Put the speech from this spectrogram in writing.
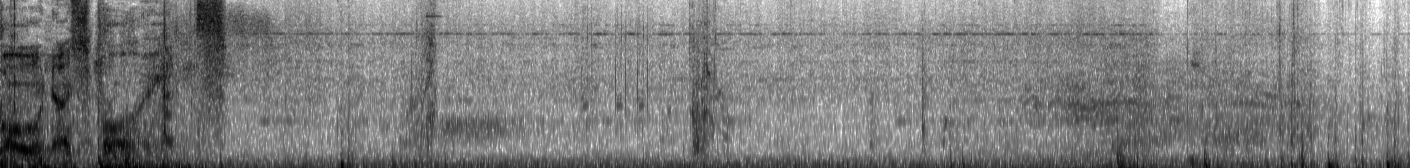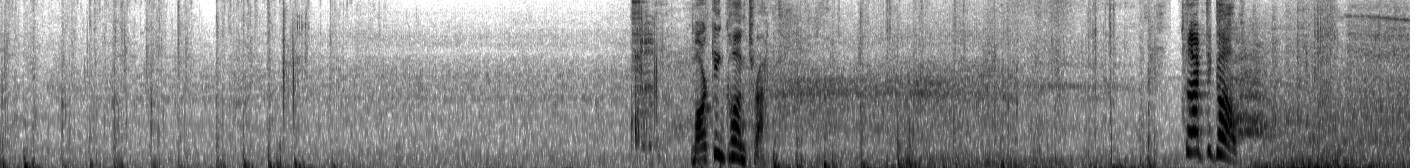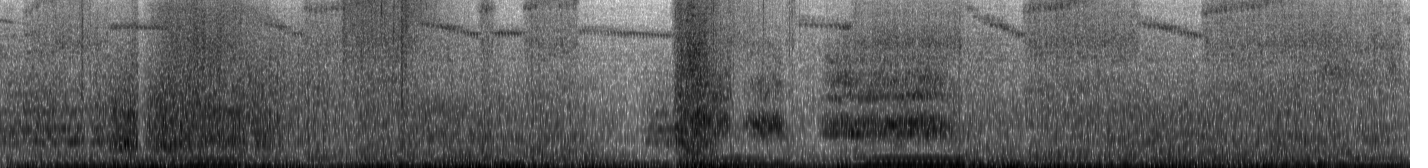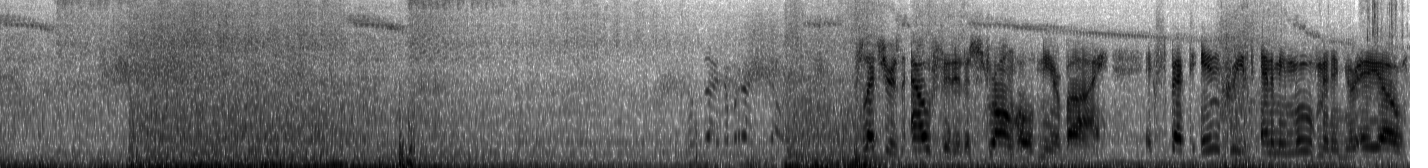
Bonus points. Marking contract. Time to go. Outfitted a stronghold nearby. Expect increased enemy movement in your AO.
